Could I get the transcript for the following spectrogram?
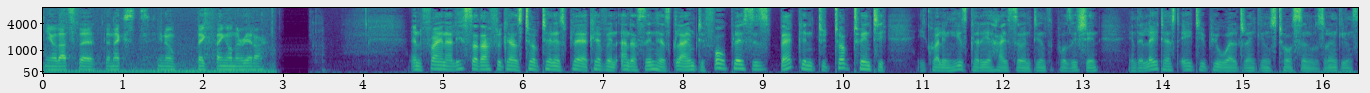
you know, that's the, the next you know big thing on the radar. And finally, South Africa's top tennis player Kevin Anderson has climbed four places back into top 20, equaling his career high 17th position in the latest ATP World Rankings Tour singles rankings.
